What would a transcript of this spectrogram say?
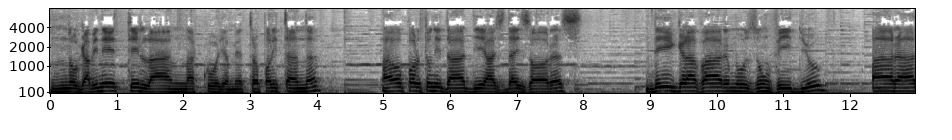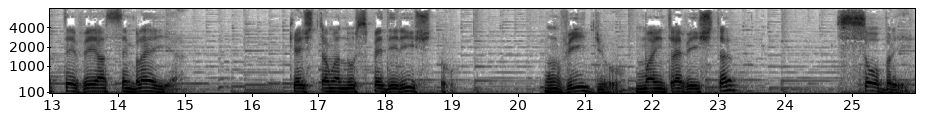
no gabinete, lá na Cúria Metropolitana, a oportunidade às 10 horas de gravarmos um vídeo para a TV Assembleia, que estão a nos pedir isto, um vídeo, uma entrevista sobre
